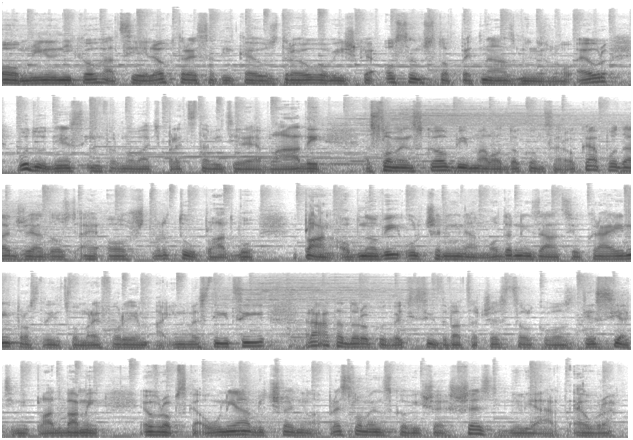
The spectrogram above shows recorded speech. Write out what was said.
O milníkoch a cieľoch, ktoré sa týkajú zdrojov vo výške 815 miliónov eur, budú dnes informovať predstavitelia vlády. Slovensko by malo do konca roka podať žiadosť aj o štvrtú platbu. Plán obnovy, určený na modernizáciu krajiny prostredníctvom reforiem a investícií, ráta do roku 2026 celkovo s desiatimi platbami. Európska únia vyčlenila pre Slovensko vyše 6 miliárd eur.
